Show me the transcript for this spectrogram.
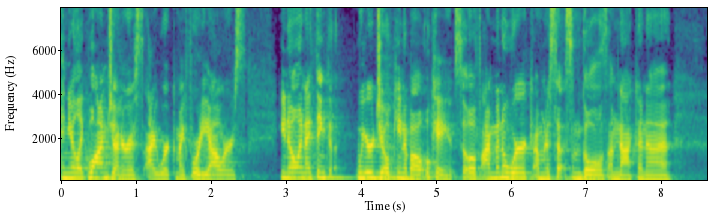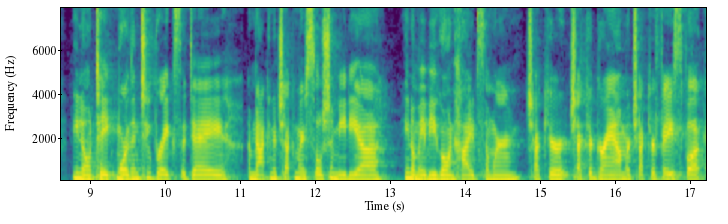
and you're like, "Well, I'm generous. I work my 40 hours." You know, and I think we were joking about, okay, so if I'm going to work, I'm going to set some goals. I'm not going to you know, take more than two breaks a day. I'm not going to check my social media. You know, maybe you go and hide somewhere, check your check your gram or check your Facebook.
